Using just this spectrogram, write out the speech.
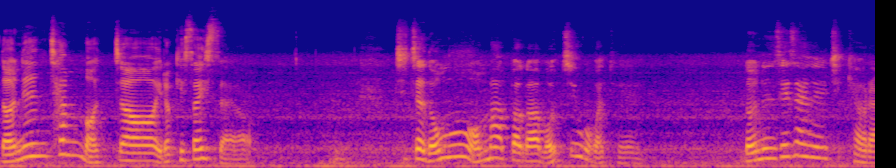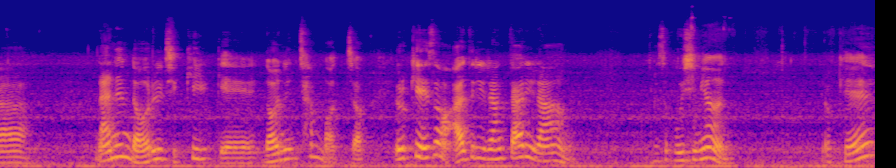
너는 참 멋져. 이렇게 써 있어요. 진짜 너무 엄마 아빠가 멋진 것 같아. 너는 세상을 지켜라. 나는 너를 지킬게. 너는 참 멋져. 이렇게 해서 아들이랑 딸이랑 그래서 보시면 이렇게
